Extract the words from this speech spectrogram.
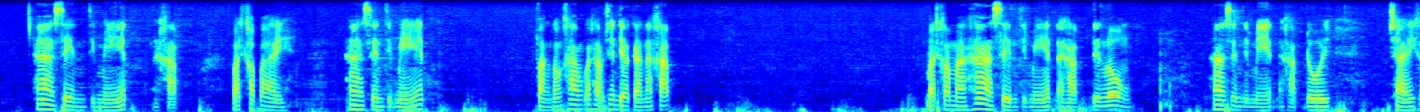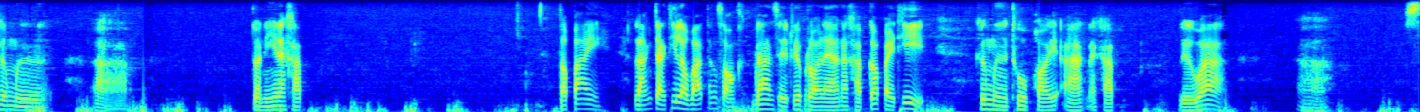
5เซนติเมตรนะครับ วัดเข้าไป5เซนติเมตรฝั่งตรงข้ามก็ทำเช่นเดียวกันนะครับ วัดเข้ามา5เซนติเมตรนะครับ ดึงลง5เซนติเมตรนะครับ โดยใช้เครื่องมืออ ตัวนี้นะครับ ต่อไปหลังจากที่เราวัดทั้งสองด้านเสร็จเรียบร้อยแล้วนะครับ ก็ไปที่เครื่องมือ two point arc นะครับ หรือว่าา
